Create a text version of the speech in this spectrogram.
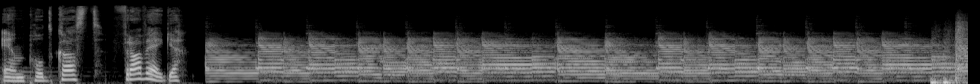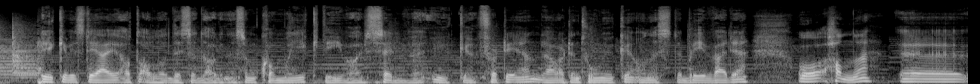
En podkast fra VG. Ikke visste jeg at alle disse dagene som kom og gikk, de var selve uke 41. Det har vært en tung uke, og neste blir verre. Og Hanne, eh,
